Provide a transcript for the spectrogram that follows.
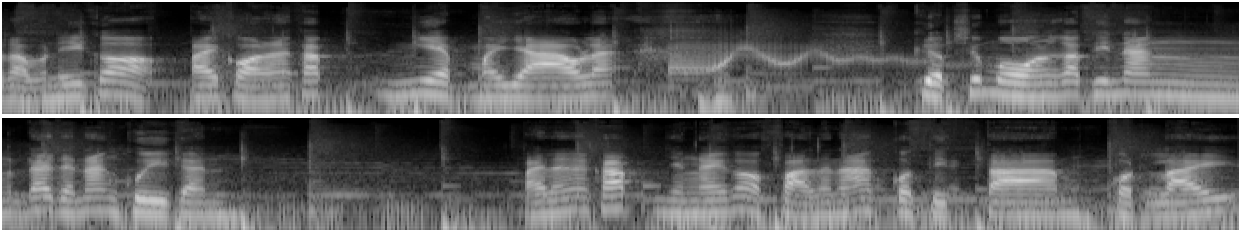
ำหรับวันนี้ก็ไปก่อนนะครับ เงียบมายาวแล้ว เกือบชั่วโมงนะครับที่นั่งได้แต่นั่งคุยกัน ไปแล้วนะครับ ยังไงก็ฝากนะกดติดตาม กดไลค์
